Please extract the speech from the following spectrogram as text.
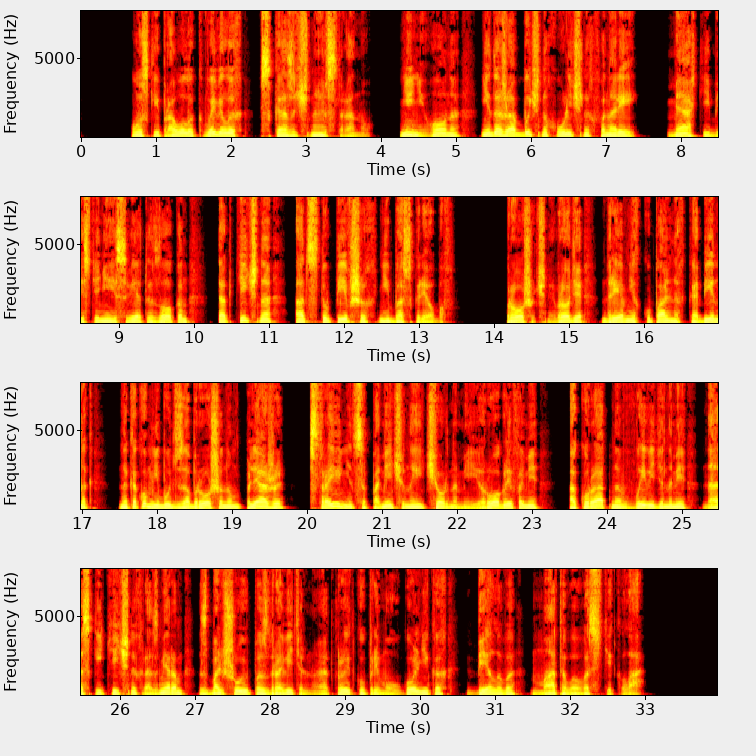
Узкий проулок вывел их в сказочную страну. Ни неона, ни даже обычных уличных фонарей. Мягкий, без теней свет из окон, тактично отступивших небоскребов. Крошечный, вроде древних купальных кабинок, на каком-нибудь заброшенном пляже строеница, помеченные черными иероглифами, аккуратно выведенными на аскетичных размером с большую поздравительную открытку прямоугольниках белого матового стекла.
